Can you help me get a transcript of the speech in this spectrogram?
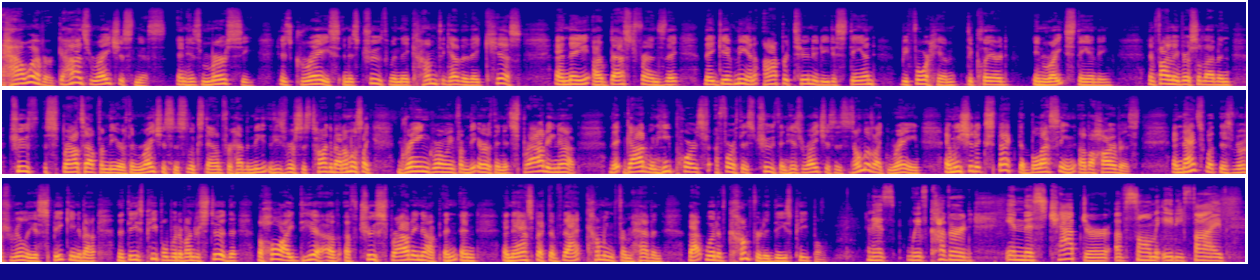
However, God's righteousness and His mercy, His grace and His truth, when they come together, they kiss and they are best friends. They, they give me an opportunity to stand before Him declared in right standing. And finally, verse 11 truth sprouts out from the earth and righteousness looks down for heaven. These, verses talk about almost like grain growing from the earth and it's sprouting up. That God, when He pours forth His truth and His righteousness, it's almost like rain. And we should expect the blessing of a harvest. And that's what this verse really is speaking about that these people would have understood that the whole idea of, of truth sprouting up and, and, the aspect of that coming from heaven, that would have comforted these people. And as we've covered in this chapter of Psalm 85,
